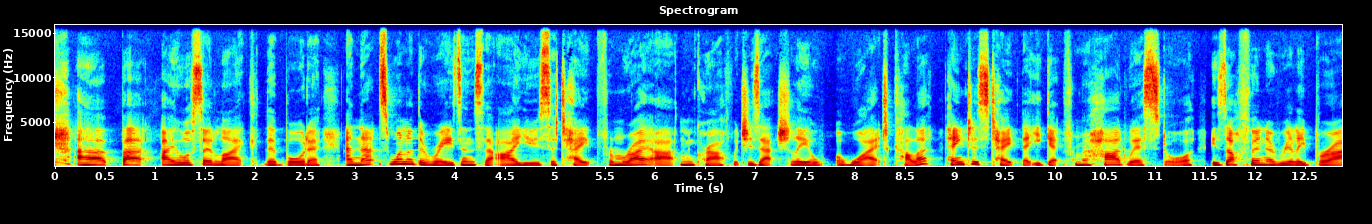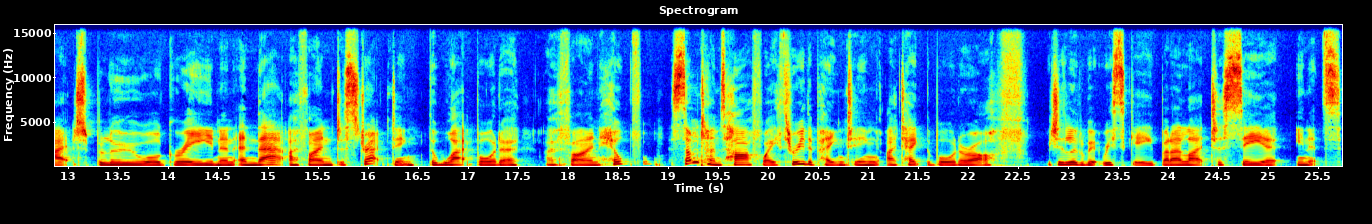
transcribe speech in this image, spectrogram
uh, but I also like the border. And that's one of the reasons that I use the tape from Riot Art and Craft, which is actually a, a white colour. Painter's tape that you get from a hardware store is often a really bright blue or green, and, and that I find distracting. The white border I find helpful. Sometimes halfway through the painting, I take the border off, which is a little bit risky, but I like to see it in its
